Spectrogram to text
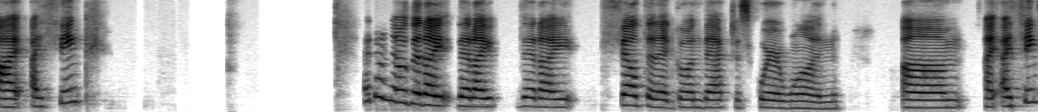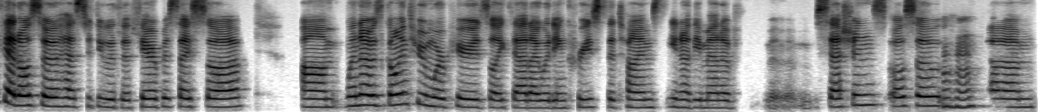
I, I think, I don't know that I, that I, that I felt that I'd gone back to square one. Um, I, I think that also has to do with the therapist I saw um, when I was going through more periods like that, I would increase the times, you know, the amount of um, sessions also. Mm-hmm. Um,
